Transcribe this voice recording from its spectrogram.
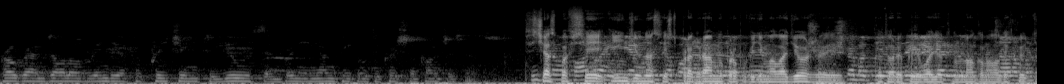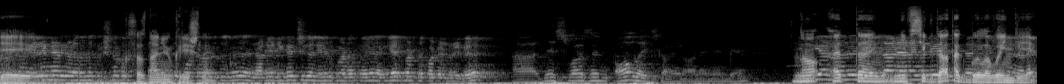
programs all over India for preaching to youth and bringing young people to Krishna consciousness. Сейчас по всей Индии у нас есть программы проповеди молодежи, которые приводят много молодых людей к сознанию Кришны. Но это не всегда так было в Индии.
